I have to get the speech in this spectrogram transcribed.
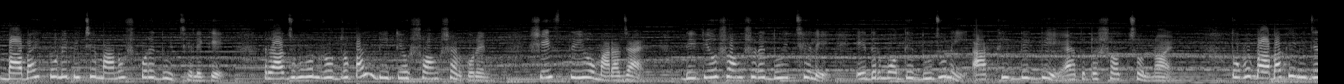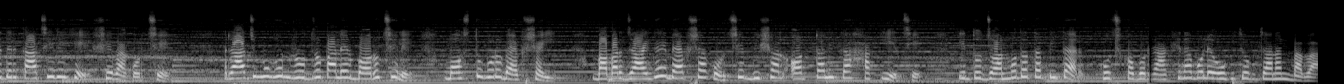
বাবাই কোলে পিঠে মানুষ করে দুই ছেলেকে। রাজমোহন রুদ্রপাল দ্বিতীয় সংসার করেন। সেই স্ত্রীও মারা যায়। দ্বিতীয় সংসারে দুই ছেলে। এদের মধ্যে দুজনেই আর্থিক দিক দিয়ে এতটা সচ্ছল নয়। তবু বাবাকে নিজেদের কাছে রেখে সেবা করছে। রাজমোহন রুদ্রপালের বড় ছেলে, মস্ত বড় ব্যবসায়ী। বাবার জায়গায় ব্যবসা করছে, বিশাল অট্টালিকা হাঁকিয়েছে। কিন্তু জন্মদাতা পিতার খোঁজ খবর রাখে না বলে অভিযোগ জানান বাবা।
